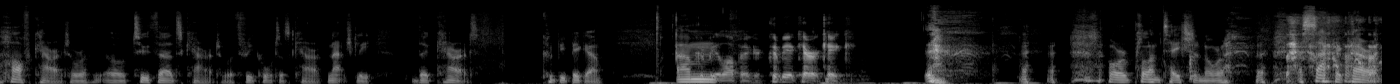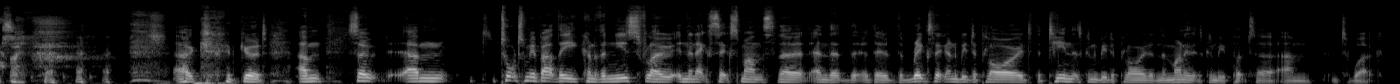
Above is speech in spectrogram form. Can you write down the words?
half carat or a, or two thirds carat or a three quarters carat, and actually the carat could be bigger. Um, could be a lot bigger. Could be a carrot cake. or a plantation or a, a sack of carrots. uh, good. Um, so, um, talk to me about the kind of the news flow in the next six months, the and the the, the, the rigs that are going to be deployed, the team that's going to be deployed, and the money that's going to be put to um, to work.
